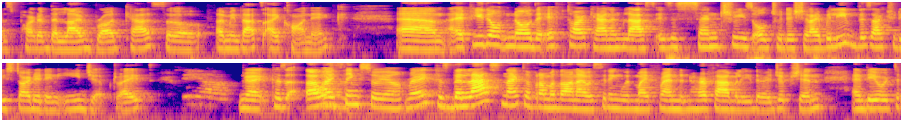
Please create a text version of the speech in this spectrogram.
as part of the live broadcast. So, I mean, that's iconic. Um, if you don't know, the iftar cannon blast is a centuries old tradition. I believe this actually started in Egypt, right? Yeah. Right, because I was I think so, yeah. right because the last night of Ramadan, I was sitting with my friend and her family. They're Egyptian, and they were t-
